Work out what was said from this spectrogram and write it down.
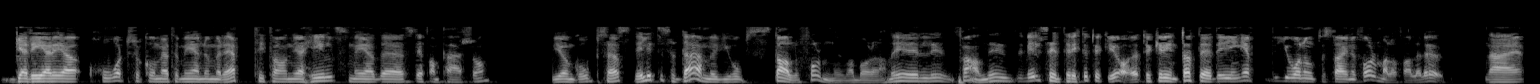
garderar jag hårt så kommer jag ta med nummer ett, Titania Hills med eh, Stefan Persson. Björn Goops häst. Det är lite sådär med Goops stallform nu va bara. Det är, fan, det vill sig inte riktigt tycker jag. Jag tycker inte att det, det är ingen Johan Untersteiner-form i alla fall, eller hur? Nej.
